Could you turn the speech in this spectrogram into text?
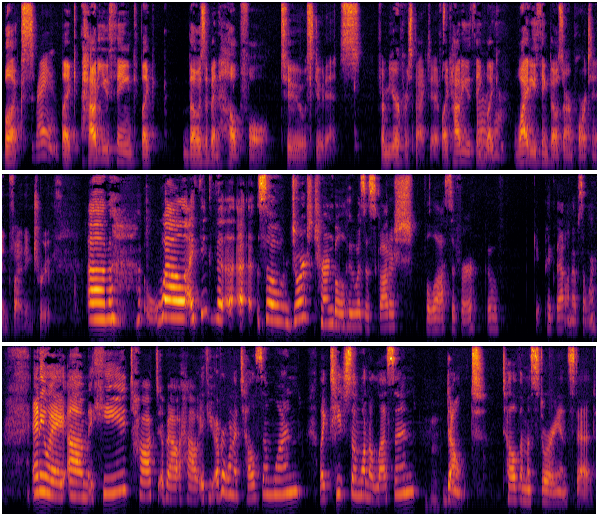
books. right Like, how do you think like those have been helpful to students from your perspective? Like, how do you think Oh, like yeah. why do you think those are important in finding truth? um well i think the uh, uh, so george turnbull who was a scottish philosopher go get, pick that one up somewhere anyway um he talked about how if you ever want to tell someone like teach someone a lesson Mhm. don't tell them a story instead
